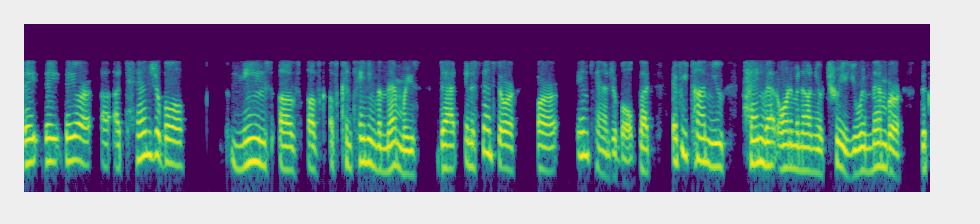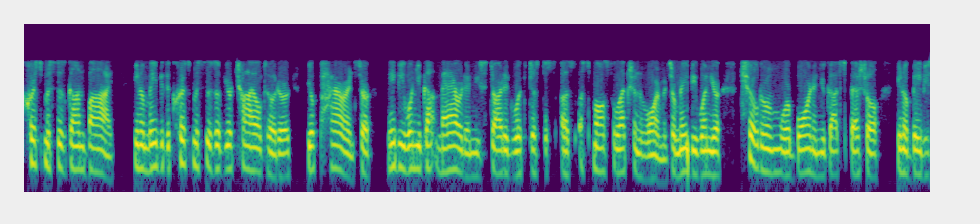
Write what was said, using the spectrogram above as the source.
they they they are a, a tangible means of, of, of containing the memories that, in a sense, are, are intangible. But every time you hang that ornament on your tree, you remember the Christmases gone by. You know, maybe the Christmases of your childhood or your parents, or maybe when you got married and you started with just a, a, a small selection of ornaments, or maybe when your children were born and you got special, you know, baby's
